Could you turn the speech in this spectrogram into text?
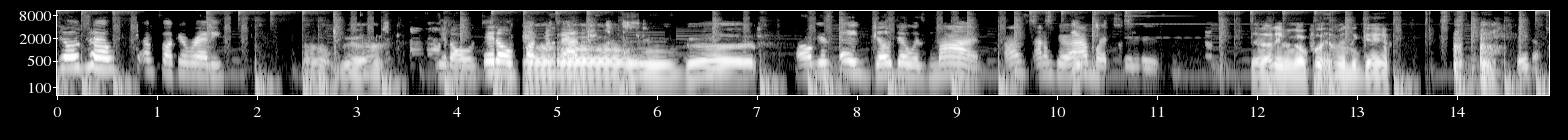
Gojo. I'm fucking ready. Oh god. You know, it don't fucking matter. Oh god. August 8th, Gojo is mine. I don't, I don't care how much it is. They're not even gonna put him in the game. They don't,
